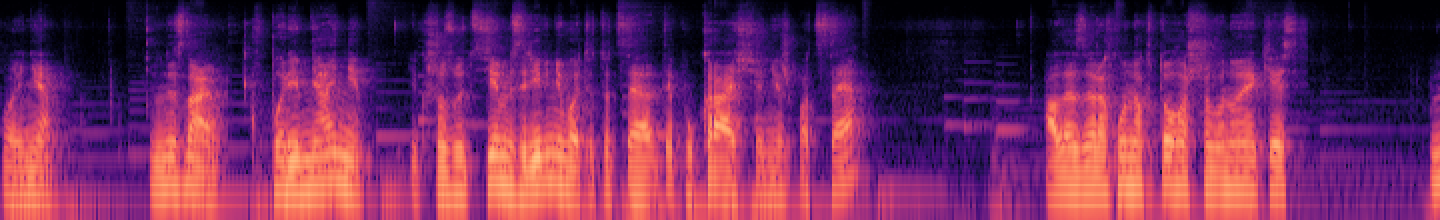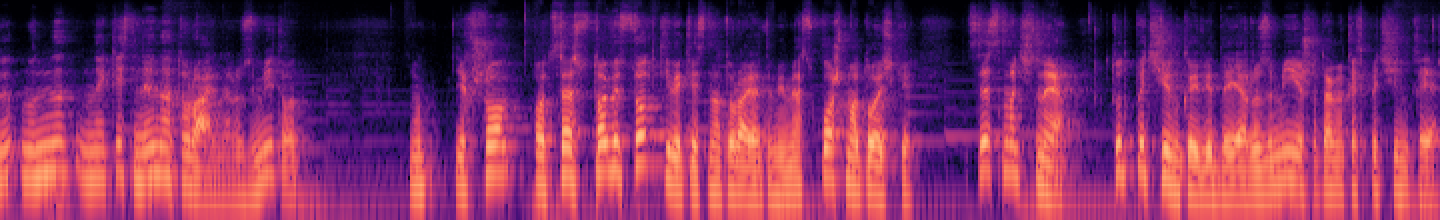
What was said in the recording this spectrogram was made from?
Ой, ні. Ну не знаю. В порівнянні, якщо з цим зрівнювати, то це, типу, краще, ніж оце. Але за рахунок того, що воно якесь. Ну, ну, не, не якесь ненатуральне, розумієте? От, ну, якщо оце 100% якесь натуральне, там і м'яско шматочки, це смачне. Тут печінкою віддає, розумієш, що там якась печінка є.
